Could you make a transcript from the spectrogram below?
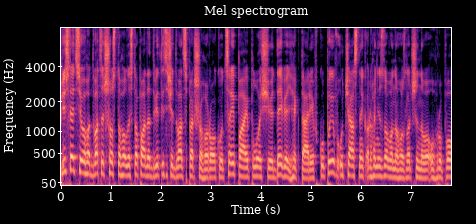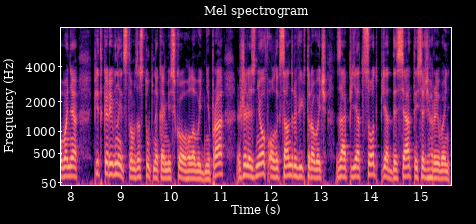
Після цього, 26 листопада 2021 року, цей пай площею 9 гектарів купив учасник організованого злочинного угруповання під керівництвом заступника міського голови Дніпра Железньов Олександр Вікторович за 550 тисяч гривень.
